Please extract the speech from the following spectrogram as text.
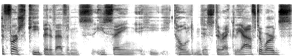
the first key bit of evidence. He's saying he, he told him this directly afterwards.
